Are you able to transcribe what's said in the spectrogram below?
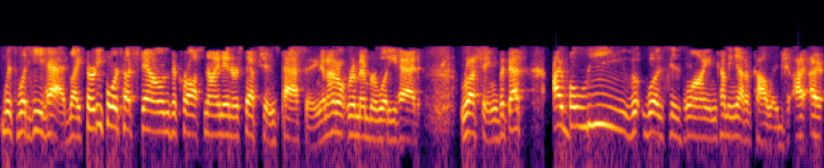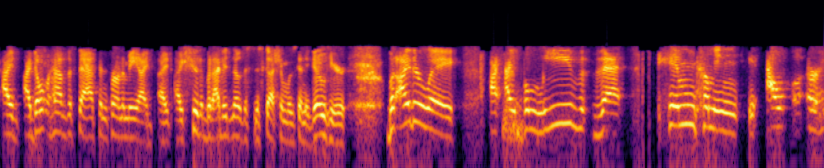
was what he had. Like 34 touchdowns across nine interceptions passing. And I don't remember what he had rushing but that's I believe was his line coming out of college. I I I don't have the stats in front of me. I I, I should have but I didn't know this discussion was going to go here. But either way I I believe that him coming out or,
